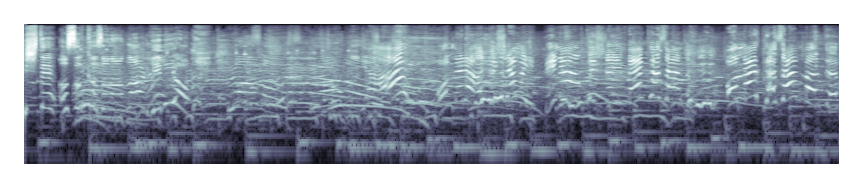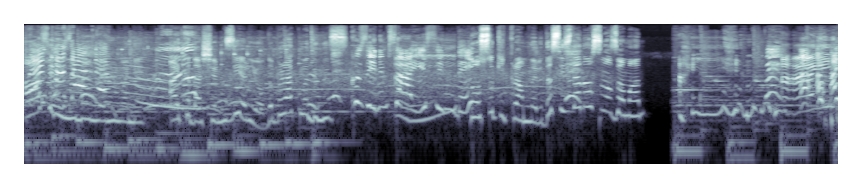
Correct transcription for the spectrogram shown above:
İşte asıl kazananlar geliyor. Ya, onları alkışlamayın. Beni alkışlayın. Ben kazandım. Onlar kazanmadı. Ben Aferin Limon ve kazandım. Arkadaşlarınızı yarı yolda bırakmadınız. Kuzenim sayesinde. Dostluk ikramları da sizden olsun o zaman. Ay. Çok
